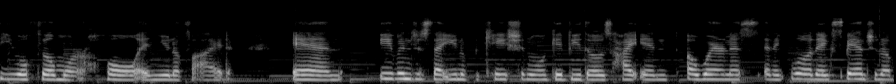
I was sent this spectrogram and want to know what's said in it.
you will feel more whole and unified. And even just that unification will give you those heightened awareness and well, an expansion of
